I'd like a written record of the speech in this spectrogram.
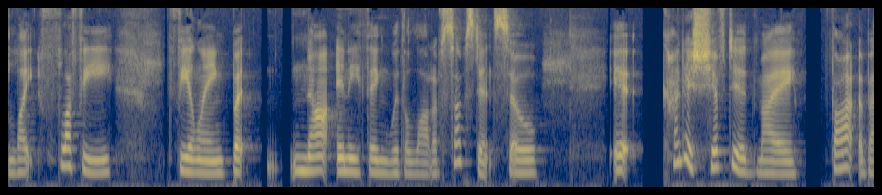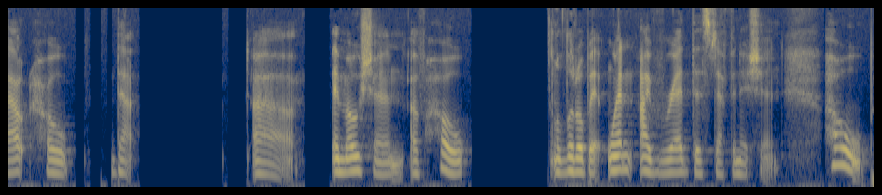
light, fluffy feeling, but not anything with a lot of substance. So it kind of shifted my thought about hope, that uh, emotion of hope, a little bit when I read this definition. Hope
